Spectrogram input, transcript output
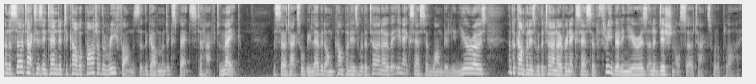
And the surtax is intended to cover part of the refunds that the government expects to have to make. The surtax will be levied on companies with a turnover in excess of 1 billion euros and for companies with a turnover in excess of 3 billion euros, an additional surtax will apply.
